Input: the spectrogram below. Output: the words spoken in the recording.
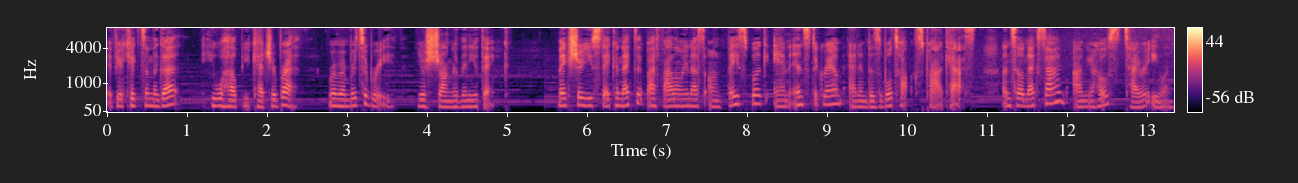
If you're kicked in the gut, He will help you catch your breath. Remember to breathe. You're stronger than you think. Make sure you stay connected by following us on Facebook and Instagram at Invisible Talks Podcast. Until next time, I'm your host, Tyra Elon.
